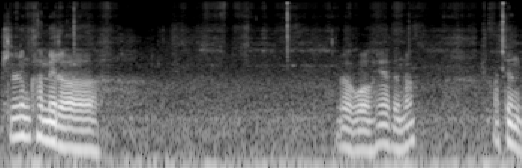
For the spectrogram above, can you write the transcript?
필름 카메라라고 해야 되나? 하여튼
